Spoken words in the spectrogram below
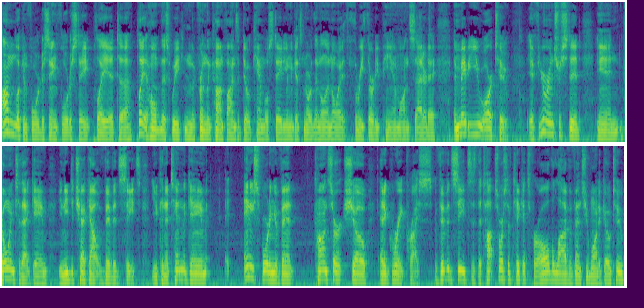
I'm looking forward to seeing Florida State play at uh, play at home this week in the friendly confines at Doak Campbell Stadium against Northern Illinois at 3:30 p.m. on Saturday, and maybe you are too. If you're interested in going to that game, you need to check out Vivid Seats. You can attend the game, any sporting event, concert, show at a great price. Vivid Seats is the top source of tickets for all the live events you want to go to.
